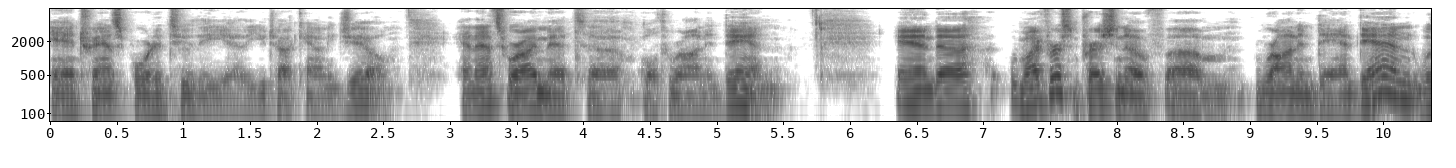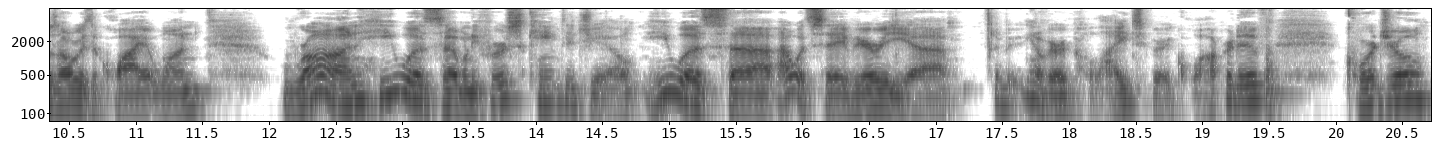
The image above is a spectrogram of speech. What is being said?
and transported to the uh, Utah County Jail. And that's where I met uh, both Ron and Dan. And uh, my first impression of um, Ron and Dan, Dan was always a quiet one. Ron, he was uh, when he first came to jail. He was, uh, I would say, very, uh, you know, very polite, very cooperative, cordial,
